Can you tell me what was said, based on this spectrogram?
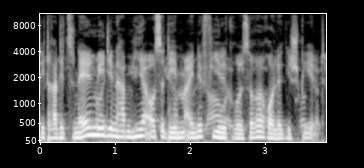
Die traditionellen Medien haben hier außerdem eine viel größere Rolle gespielt.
